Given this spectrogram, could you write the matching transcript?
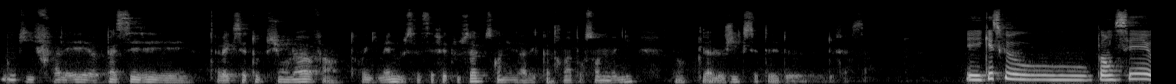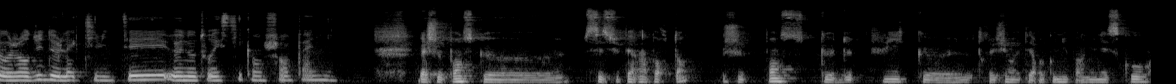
Donc, il fallait euh, passer avec cette option-là, enfin, entre guillemets, nous, ça s'est fait tout seul, parce qu'on est avec 80% de meunier. Donc, la logique, c'était de, de faire ça. Et qu'est-ce que vous pensez aujourd'hui de l'activité œnotouristique en Champagne? Ben, Je pense que c'est super important. Je pense que depuis que notre région a été reconnue par l'UNESCO,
